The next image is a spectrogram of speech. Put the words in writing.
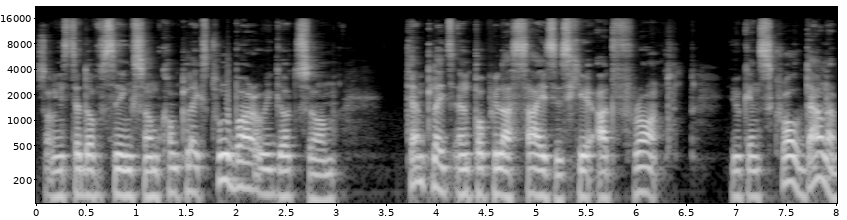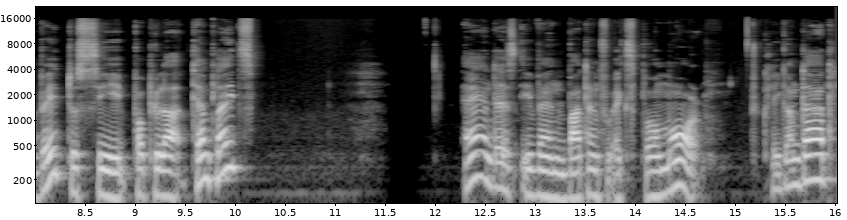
so instead of seeing some complex toolbar, we got some templates and popular sizes here at front. You can scroll down a bit to see popular templates. And there's even button to explore more. If you click on that,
